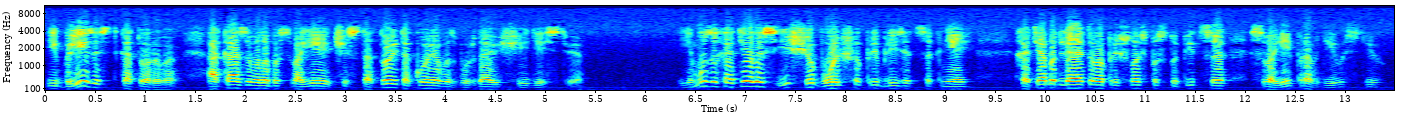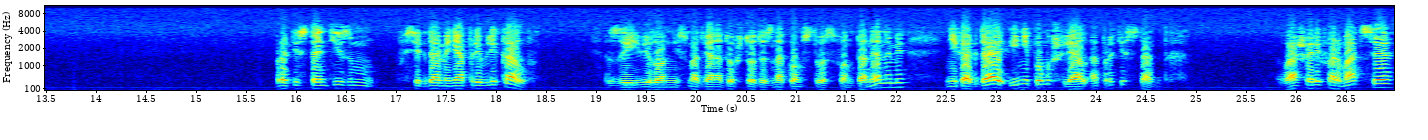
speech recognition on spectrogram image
и близость которого оказывала бы своей чистотой такое возбуждающее действие. Ему захотелось еще больше приблизиться к ней, хотя бы для этого пришлось поступиться своей правдивостью. «Протестантизм всегда меня привлекал», — заявил он, несмотря на то, что до знакомства с фонтаненами никогда и не помышлял о протестантах. «Ваша реформация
